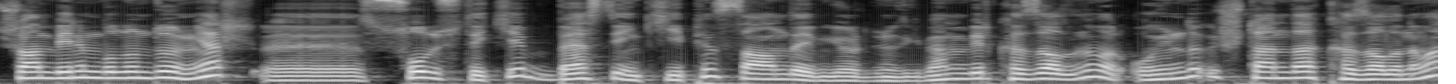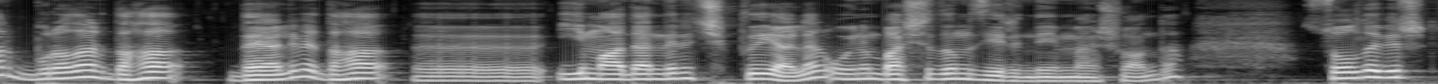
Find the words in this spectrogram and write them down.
şu an benim bulunduğum yer e, sol üstteki Bastion Keep'in sağındayım gördüğünüz gibi. Hemen bir kazı alanı var. Oyunda 3 tane daha kazı alanı var. Buralar daha değerli ve daha e, iyi madenlerin çıktığı yerler. Oyunun başladığımız yerindeyim ben şu anda. Solda bir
